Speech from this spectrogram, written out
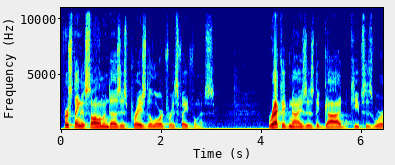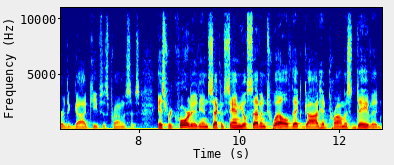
First thing that Solomon does is praise the Lord for his faithfulness recognizes that God keeps his word, that God keeps his promises. It's recorded in 2 Samuel 7:12 that God had promised David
